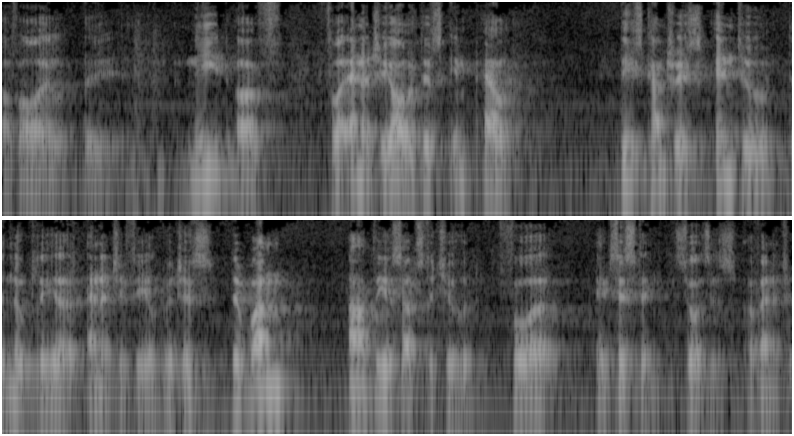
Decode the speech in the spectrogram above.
of oil, the need of, for energy, all of this impel these countries into the nuclear energy field, which is the one obvious substitute for existing sources of energy.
